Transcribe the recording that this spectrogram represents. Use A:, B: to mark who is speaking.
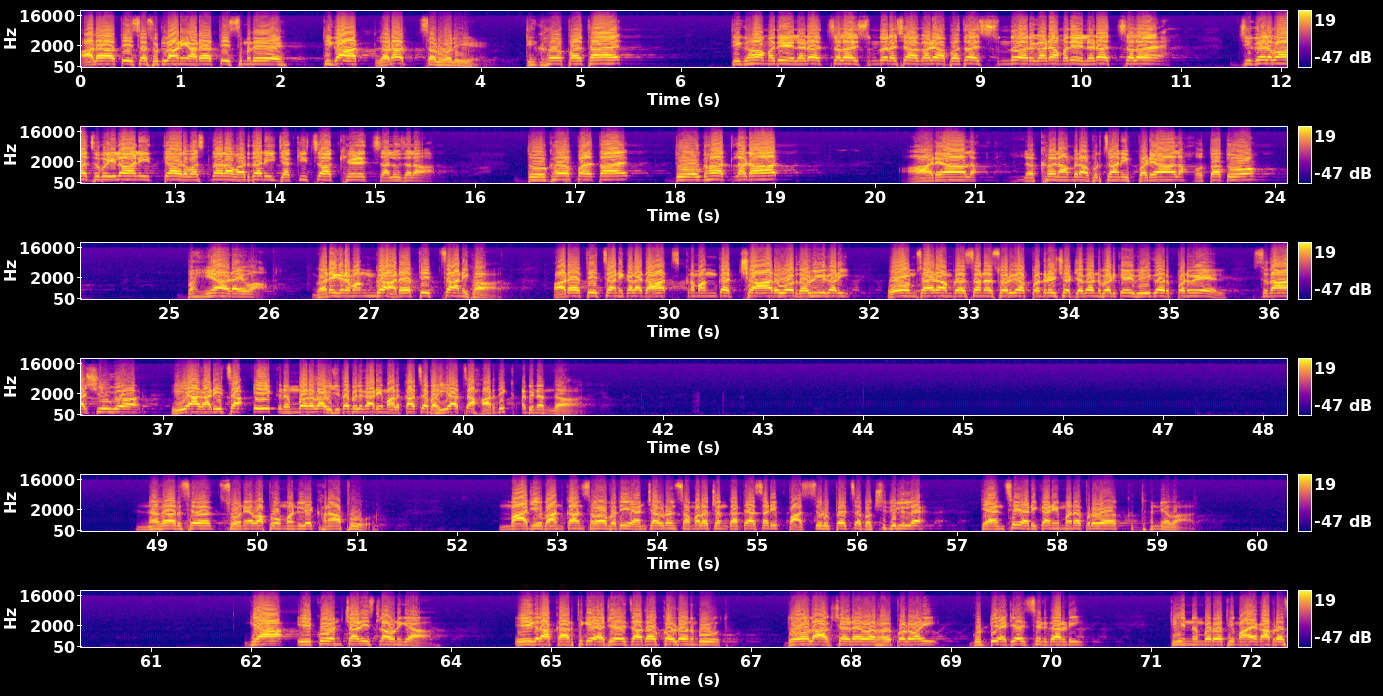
A: अडतीस सुटला आणि अडतीसमध्ये तिघात लढत चढवली
B: तिघ पळतायत. तिघामध्ये लढत चलय. सुंदर अशा गाड्या पळतायत. सुंदर गाड्यामध्ये लढत चलय. जिगरबाज बैला आणि त्यावर बसणारा मर्दानी जकीचा खेळ चालू झाला. दोघ पळतायत. दोघात लढत. आड्याल लखन अमरापूरचा आणि पड्याल होता तो. भैया डायवा.
A: गाडी क्रमांक अडतीसचा निकाल. अडतीसचा निकाल आहे. आज क्रमांक चार वर धावलेली गाडी. ओम सायराम प्रसन्न स्वर्ग पंढरेश्वर जगन भडके विगर पनवेल सदाशिवगड. या गाडीचा एक नंबर आला विजेता बैलगाडी मालकाचं भैयाचं हार्दिक अभिनंदन. नगरसेवक सोन्या बापू मंडले खणापूर माजी बांधकाम सभापती यांच्याकडून समालोचन करण्यासाठी पाचशे रुपयाचं बक्षीस दिलेलं आहे. त्यांचे या ठिकाणी मनपूर्वक धन्यवाद. घ्या एकोणचाळीस लावून घ्या. एक लाख कार्तिकेय अजय जाधव कळडोन बूथ. दोन लाख अक्षय ड्रायव्हर हळपडवाडी गुड्डी अजय सेठ तीन नंबरवरती माया काबरा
